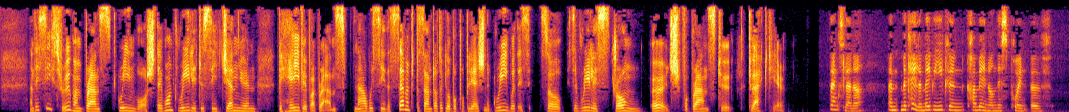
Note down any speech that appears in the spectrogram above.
And they see through when brands greenwash. They want really to see genuine behavior by brands. Now we see that 70% of the global population agree with this. So it's a really strong urge for brands to, to act here. Thanks, Lena. Um, Michaela, maybe you can come in on this point of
